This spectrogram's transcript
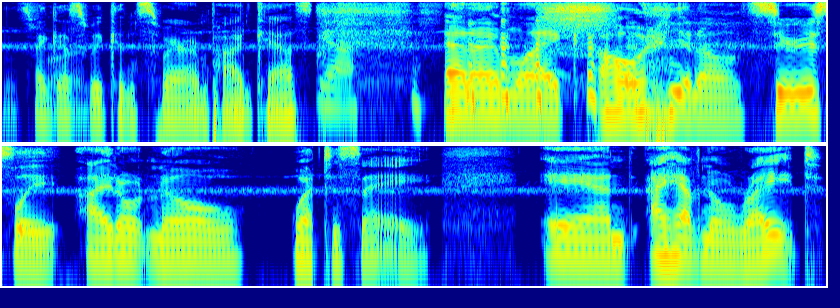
That's I guess we can swear on podcast. Yeah. And I'm like, oh, you know, seriously, I don't know what to say. And I have no right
